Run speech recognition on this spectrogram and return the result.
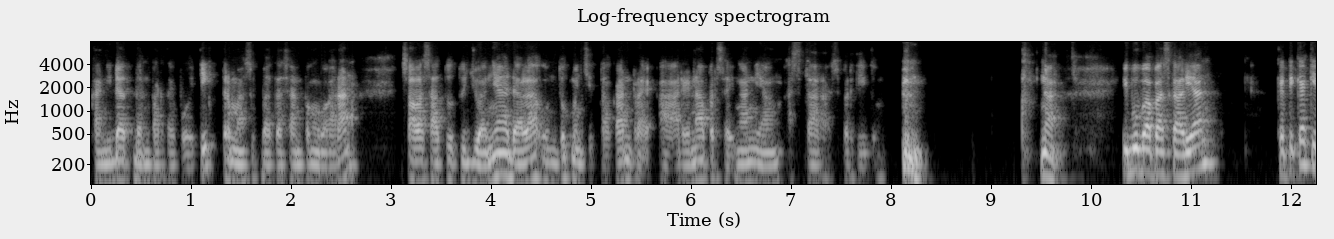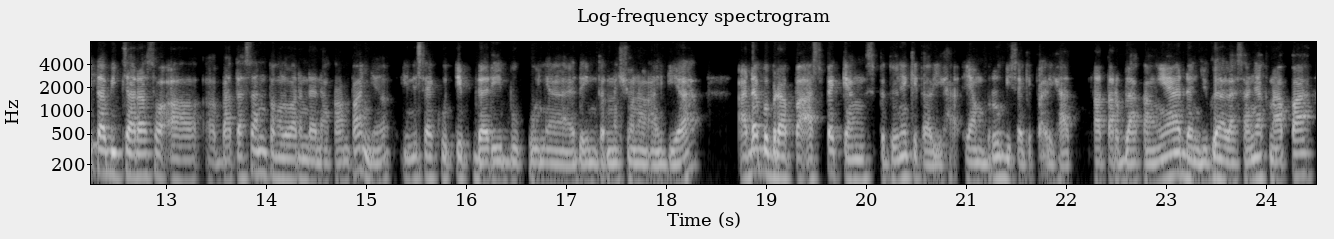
kandidat dan partai politik termasuk batasan pengeluaran, salah satu tujuannya adalah untuk menciptakan arena persaingan yang setara seperti itu. nah, Ibu Bapak sekalian, ketika kita bicara soal uh, batasan pengeluaran dana kampanye, ini saya kutip dari bukunya The International Idea, ada beberapa aspek yang sebetulnya kita lihat, yang perlu bisa kita lihat latar belakangnya dan juga alasannya kenapa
